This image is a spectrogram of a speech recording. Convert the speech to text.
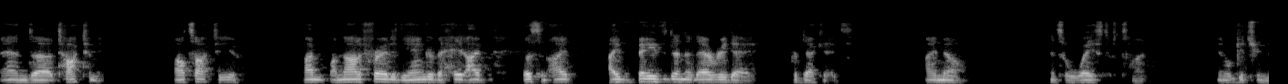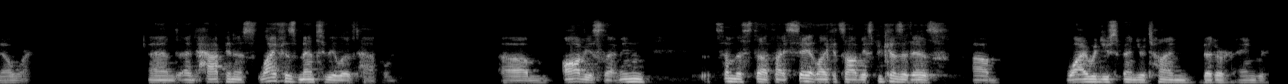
And uh, talk to me. I'll talk to you. I'm, I'm not afraid of the anger, the hate. I listen. I I bathed in it every day for decades. I know it's a waste of time. It'll get you nowhere and and happiness. Life is meant to be lived happily. Um, obviously, I mean, some of the stuff I say it like it's obvious because it is. Um, why would you spend your time bitter, angry?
